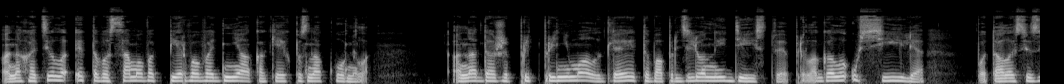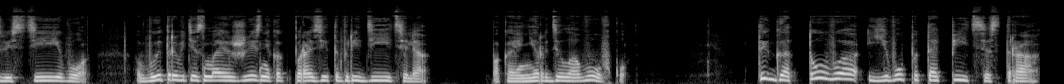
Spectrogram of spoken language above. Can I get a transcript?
Она хотела этого самого первого дня, как я их познакомила. Она даже предпринимала для этого определенные действия, прилагала усилия, пыталась извести его, вытравить из моей жизни как паразита-вредителя, пока я не родила Вовку. Ты готова его потопить, сестра,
